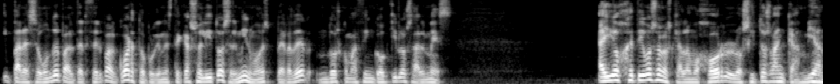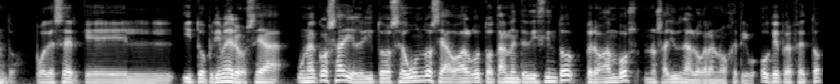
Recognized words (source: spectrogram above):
y para el segundo y para el tercer y para el cuarto, porque en este caso el hito es el mismo, es perder 2,5 kilos al mes. Hay objetivos en los que a lo mejor los hitos van cambiando. Puede ser que el hito primero sea una cosa y el hito segundo sea algo totalmente distinto, pero ambos nos ayuden a lograr un objetivo. Ok, perfecto.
